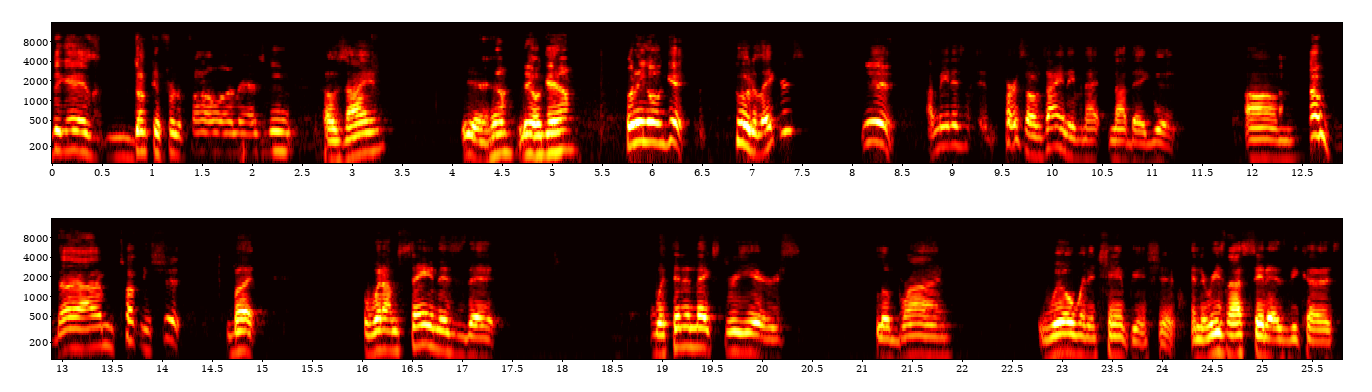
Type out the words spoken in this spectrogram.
big ass dunking from the foul line ass dude. Oh, Zion. Yeah, him. They gonna get him. Who they gonna get? Who the Lakers? Yeah. I mean, it's first off, Zion even not not that good. Um, Oh, I'm talking shit. but what I'm saying is that within the next three years, LeBron will win a championship. And the reason I say that is because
